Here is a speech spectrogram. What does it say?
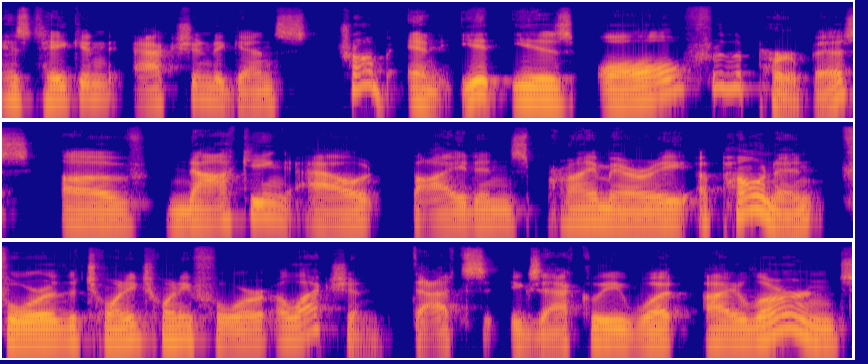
has taken action against Trump. And it is all for the purpose of knocking out Biden's primary opponent for the 2024 election. That's exactly what I learned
